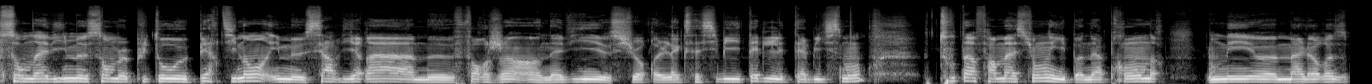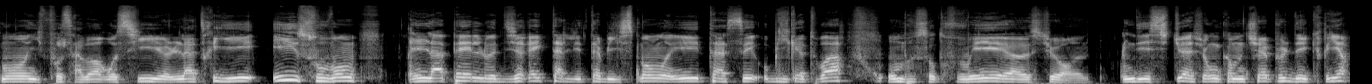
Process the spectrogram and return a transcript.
son avis me semble plutôt pertinent et me servira à me forger un avis sur l'accessibilité de l'établissement. Toute information est bonne à prendre mais euh, malheureusement il faut savoir aussi euh, la trier et souvent l'appel direct à l'établissement est assez obligatoire. On peut se retrouver euh, sur des situations comme tu as pu le décrire,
